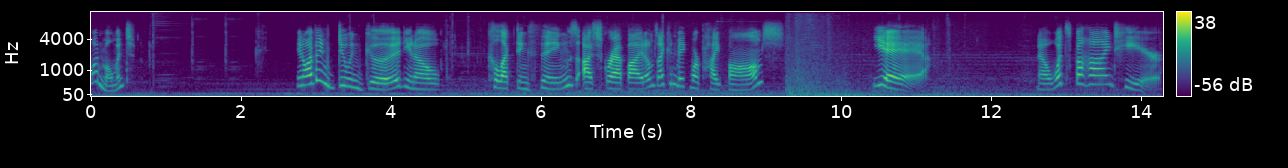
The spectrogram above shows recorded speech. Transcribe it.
One moment. You know, I've been doing good, you know, collecting things, I scrap items. I can make more pipe bombs. Yeah. Now, what's behind here?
